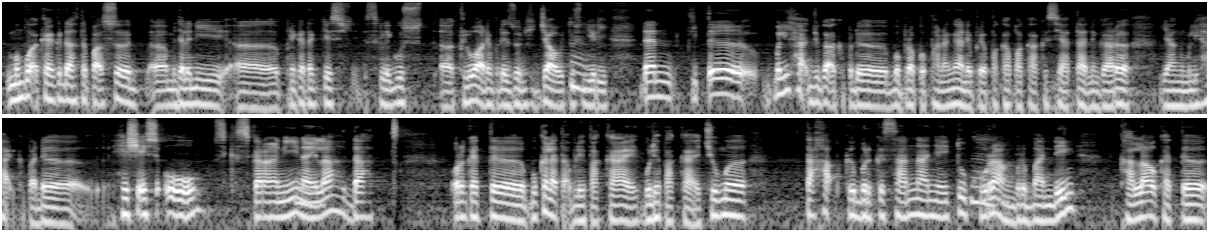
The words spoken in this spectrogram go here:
membuatkan Kedah terpaksa uh, menjalani uh, peningkatan kes sekaligus uh, keluar daripada zon hijau itu hmm. sendiri dan kita melihat juga kepada beberapa pandangan daripada pakar-pakar kesihatan negara yang melihat kepada HSO sekarang ini hmm. Nailah dah orang kata bukanlah tak boleh pakai boleh pakai cuma tahap keberkesanannya itu kurang hmm. berbanding kalau kata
